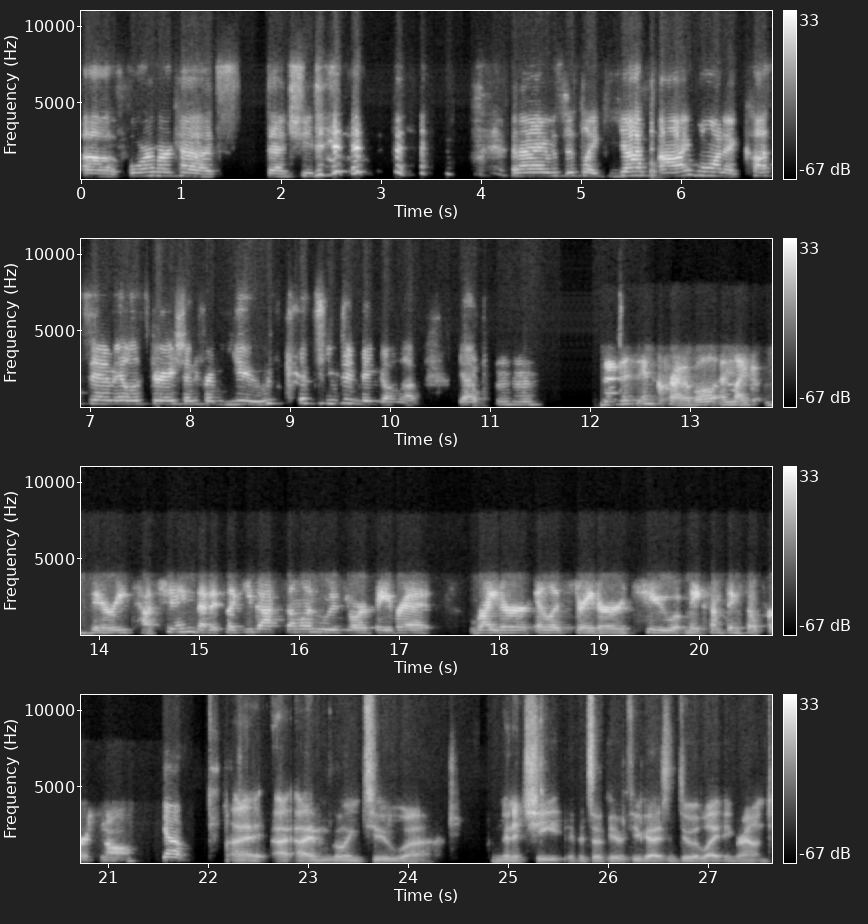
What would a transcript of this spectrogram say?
uh, four of our cats that she did. And I was just like, yes, I want a custom illustration from you because you did bingo love. Yep. Mm-hmm that is incredible and like very touching that it's like you got someone who is your favorite writer illustrator to make something so personal yep i, I am going to uh i'm going to cheat if it's okay with you guys and do a lightning round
